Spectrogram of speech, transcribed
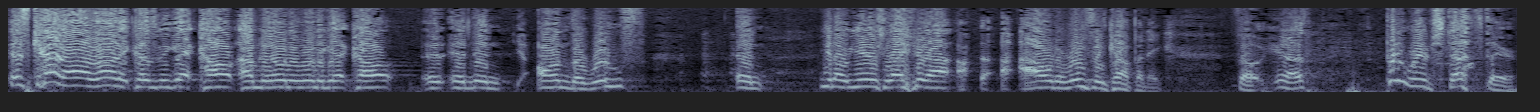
it's kind of ironic because we got caught. I'm the only one who got caught, and, and, then on the roof, and you know, years later, I, I, I own a roofing company. So you know, pretty weird stuff there.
